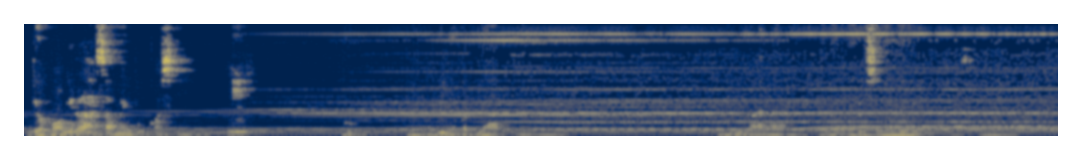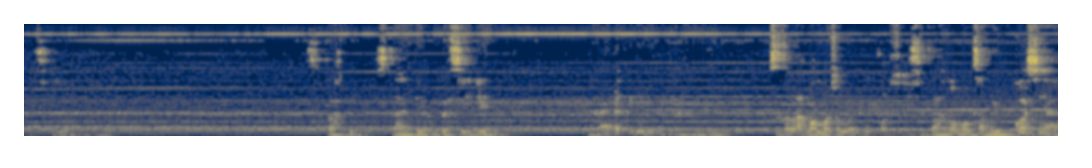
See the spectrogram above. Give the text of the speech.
diomongin lah sama ibu kosnya Hmm. bu tadi dapat belatung ini gimana Bersihin. setelah setelah dia bersihin nggak ada kejadian. Lagi setelah ngomong sama ibu kos. Setelah ngomong sama ibu kosnya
